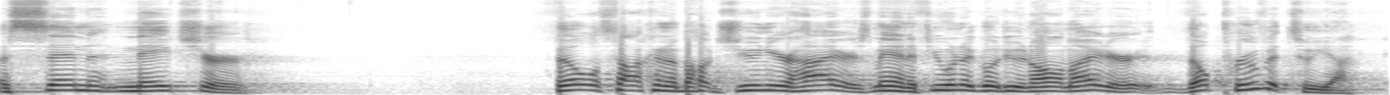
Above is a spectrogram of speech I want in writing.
a sin nature. Phil was talking about junior hires. Man, if you want to go do an all nighter, they'll prove it to you.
